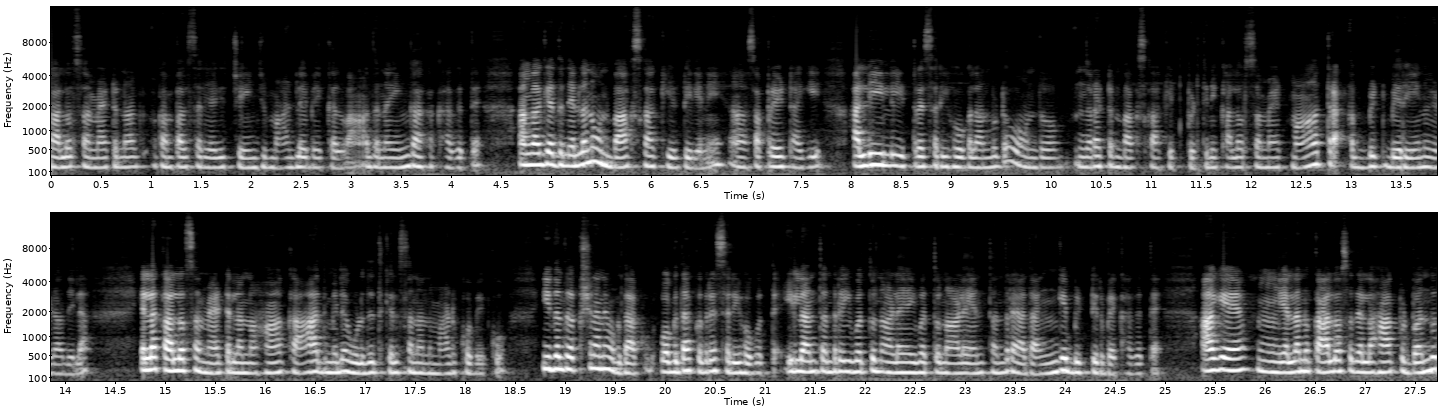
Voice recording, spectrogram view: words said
ಕಾಲರ್ಸ ಮ್ಯಾಟನ್ನ ಕಂಪಲ್ಸರಿಯಾಗಿ ಚೇಂಜ್ ಮಾಡಲೇಬೇಕಲ್ವಾ? ಅದನ್ನು ಹೆಂಗೆ ಹಾಕೋಕ್ಕಾಗುತ್ತೆ? ಹಾಗಾಗಿ ಅದನ್ನೆಲ್ಲನೂ ಒಂದು ಬಾಕ್ಸ್ಗೆ ಹಾಕಿ ಇಟ್ಟಿದ್ದೀನಿ. ಸಪ್ರೇಟಾಗಿ ಅಲ್ಲಿ ಇಲ್ಲಿ ಇಟ್ಟರೆ ಸರಿ ಹೋಗಲ್ಲ ಅಂದ್ಬಿಟ್ಟು ಒಂದು ರಟನ್ ಬಾಕ್ಸ್ಗೆ ಹಾಕಿ ಇಟ್ಬಿಡ್ತೀನಿ ಕಾಲರ್ಸ ಮ್ಯಾಟ್ ಮಾತ್ರ ಅದು ಬಿಟ್ಟು ಬೇರೆ ಏನೂ ಇಡೋದಿಲ್ಲ. ಎಲ್ಲ ಕಾಲರ್ಸ ಮ್ಯಾಟೆಲ್ಲನೂ ಹಾಕಾದ್ಮೇಲೆ ಉಳಿದಿದ್ದ ಕೆಲಸ ನಾನು ಮಾಡ್ಕೋಬೇಕು. ಇದೊಂದು ತಕ್ಷಣವೇ ಒಗ್ದಾಕು, ಒಗ್ದಾಕಿದ್ರೆ ಸರಿ ಹೋಗುತ್ತೆ. ಇಲ್ಲ ಅಂತಂದರೆ ಇವತ್ತು ನಾಳೆ ಇವತ್ತು ನಾಳೆ ಅಂತಂದರೆ ಅದು ಹಂಗೆ ಬಿಟ್ಟಿರಬೇಕಾಗುತ್ತೆ. ಹಾಗೆ ಎಲ್ಲನೂ ಕಾಲೋಸದೆಲ್ಲ ಹಾಕ್ಬಿಟ್ಟು ಬಂದು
